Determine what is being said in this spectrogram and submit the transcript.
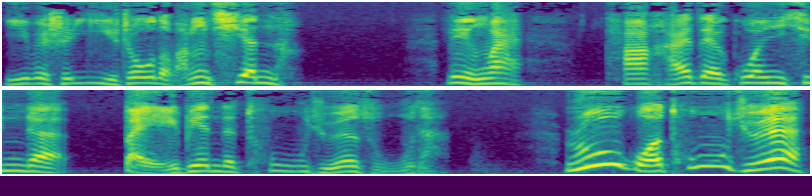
一位是益州的王谦呐。另外，他还在关心着北边的突厥族呢。如果突厥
